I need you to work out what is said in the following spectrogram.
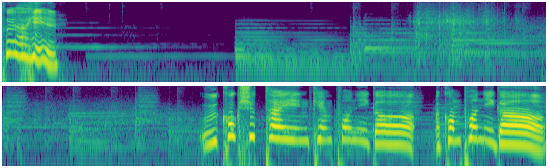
토요일 울컥슈타인 캠퍼니가 아, 컴퍼니가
